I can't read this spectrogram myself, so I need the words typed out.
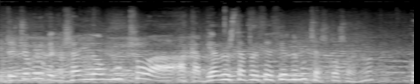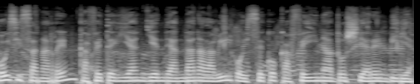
Entonces yo creo que nos ha ayudado mucho a, a cambiar nuestra percepción de muchas cosas, ¿no? Goiz izan arren, kafetegian jende andana dabil goizeko kafeina dosiaren bila.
